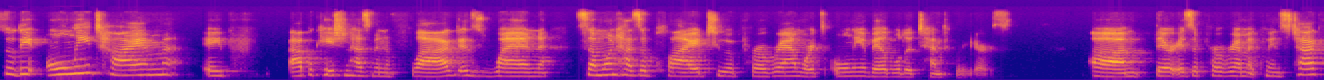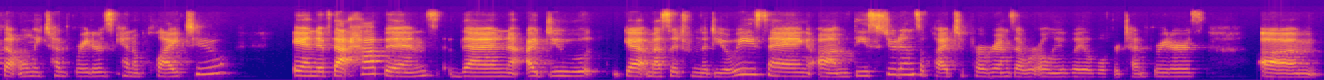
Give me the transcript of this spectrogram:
So the only time a application has been flagged is when someone has applied to a program where it's only available to 10th graders. Um, there is a program at Queens Tech that only 10th graders can apply to. And if that happens, then I do get a message from the DOE saying um, these students applied to programs that were only available for 10th graders. Um,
